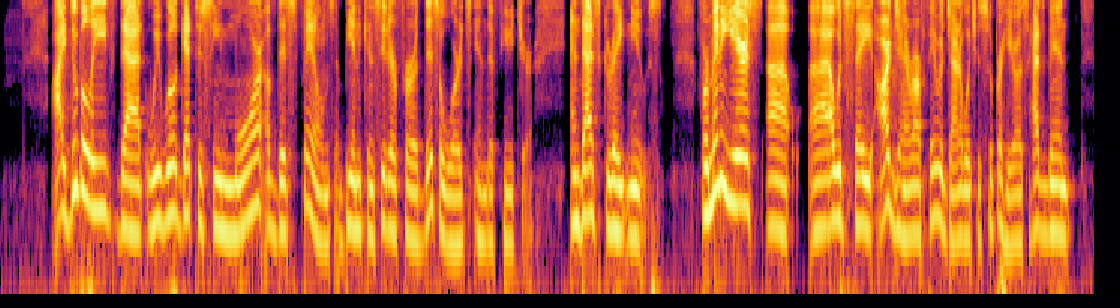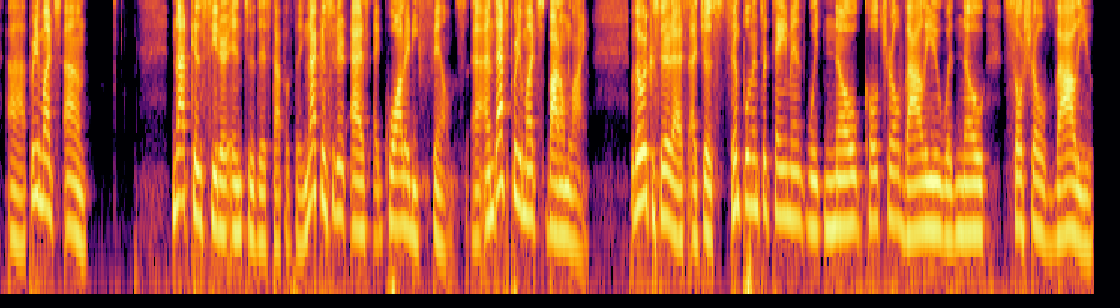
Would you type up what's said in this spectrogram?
I do believe that we will get to see more of these films being considered for these awards in the future. And that's great news. For many years, uh, I would say our genre, our favorite genre, which is superheroes, has been uh, pretty much um, not considered into this type of thing, not considered as quality films. Uh, and that's pretty much bottom line. They were considered as uh, just simple entertainment with no cultural value, with no social value.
